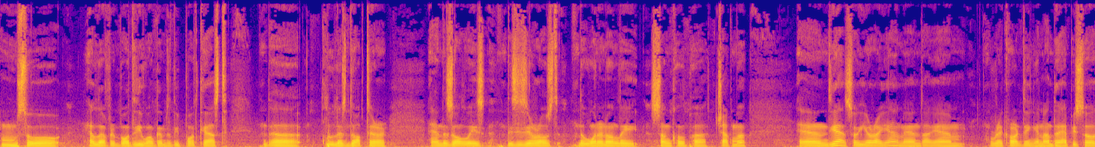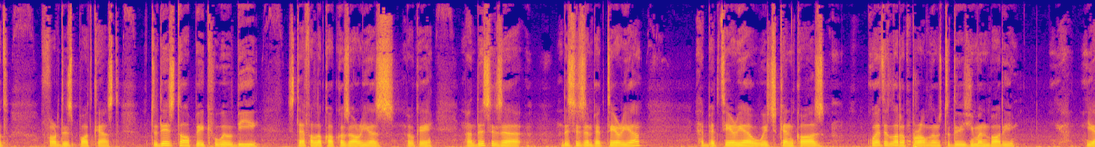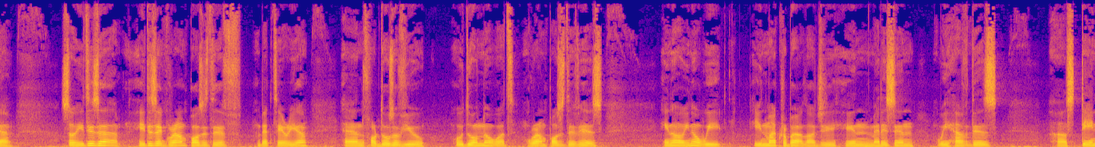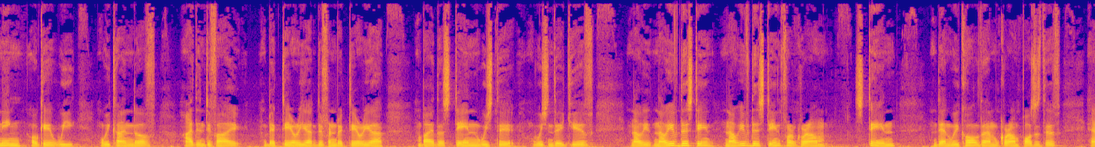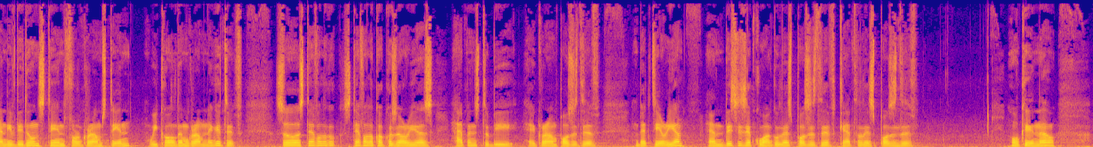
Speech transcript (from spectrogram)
Um, so, hello everybody, welcome to the podcast, The Clueless Doctor. And as always, this is your host, the one and only Sankalpa Chakma. And yeah, so here I am, and I am recording another episode for this podcast. Today's topic will be Staphylococcus aureus. Okay, now this is a this is a bacteria, a bacteria which can cause quite a lot of problems to the human body. Yeah. yeah. So it is a it is a gram positive bacteria, and for those of you who don't know what gram positive is, you know you know we in microbiology in medicine we have this uh, staining. Okay, we we kind of identify bacteria, different bacteria, by the stain which they which they give. Now if, now if they stain now if they stain for gram stain, then we call them gram positive and if they don't stand for gram stain, we call them gram negative. So Staphylococcus aureus happens to be a gram positive bacteria, and this is a coagulase positive, catalase positive. Okay, now,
